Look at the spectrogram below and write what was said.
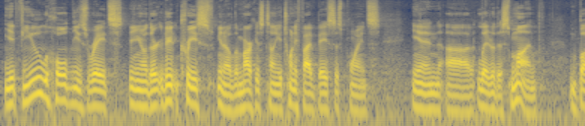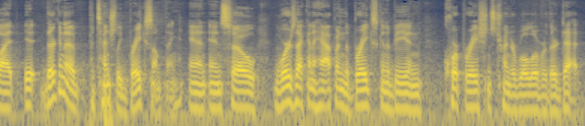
if you hold these rates, you know they're going to increase. You know the market's telling you 25 basis points in uh, later this month but it, they're going to potentially break something. And, and so, where's that going to happen? The break's going to be in corporations trying to roll over their debt.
